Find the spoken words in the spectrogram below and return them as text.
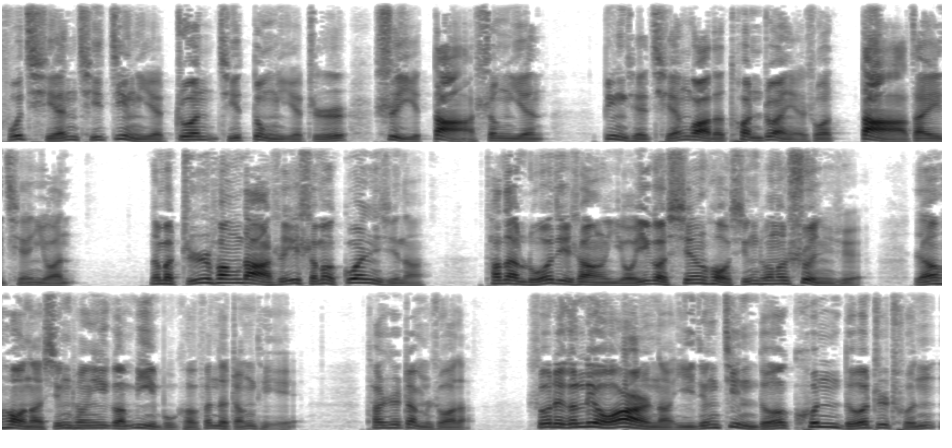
夫乾其静也专，其动也直，是以大生焉。”并且乾卦的彖传也说：“大哉乾元。”那么直方大是一什么关系呢？它在逻辑上有一个先后形成的顺序，然后呢形成一个密不可分的整体。它是这么说的：说这个六二呢已经尽得坤德之纯，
